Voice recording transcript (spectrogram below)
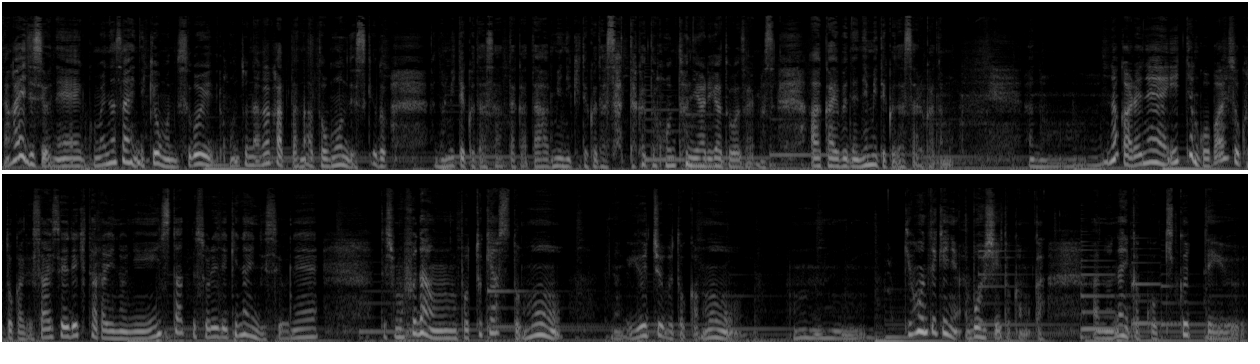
長いですよねごめんなさいね今日もすごい本当長かったなと思うんですけどあの見てくださった方見に来てくださった方本当にありがとうございますアーカイブでね見てくださる方も。あのなんかあれね1.5倍速とかで再生できたらいいのにインスタってそれできないんですよね。私も普段ポッドキャストもなんか YouTube とかもうん基本的にはボイシーとかもか。あの何かこう聞くっていう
